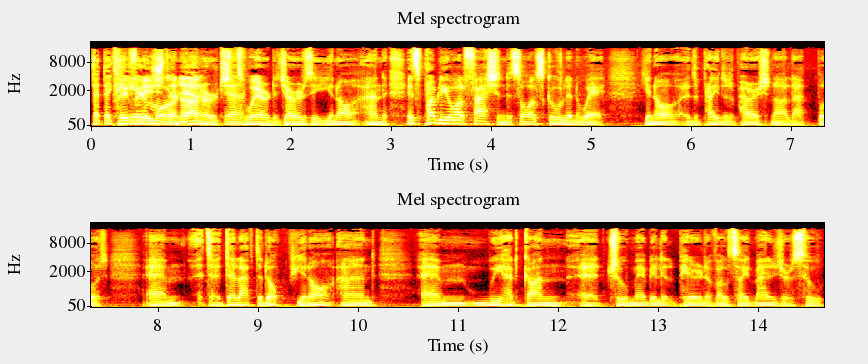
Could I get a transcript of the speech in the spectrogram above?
That they privileged more, and yeah, honoured yeah. to wear the jersey you know and it's probably old fashioned it's old school in a way you know the pride of the parish and all that but um, they lapped it up you know and um, we had gone uh, through maybe a little period of outside managers who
